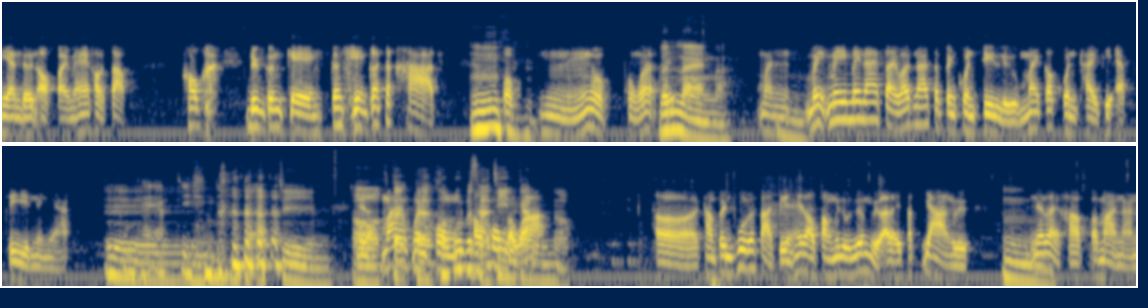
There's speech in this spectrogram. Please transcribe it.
นียนๆเดินออกไปไม่ให้เขาจับเขาก็ดึงกางเกงกางเกงก็จะขาดอืมบอกหืมแบบผมว่าเล่นแรงนะ มันอืมไม่ไม่ไม่แน่ใจว่าน่าจะเป็นคนจีนหรือไม่ก็คนไทยที่แอปจีนอย่างเงี้ยอืมไทยแอปจีนแอปจีนอ๋อเยอะมากแต่มันแต่คงเขาพูดภาษาเขาคงจีนแบบกัว่านเนาะเอ่อทำเป็นพูดภาษาจีนให้เราฟังไม่รู้เรื่องหรืออะไรสักอย่างหรืออืมนี่แหละครับ ประมาณนั้น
